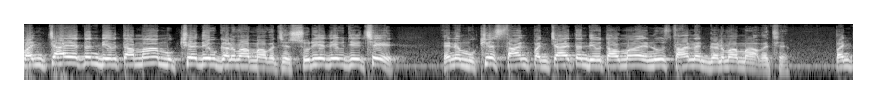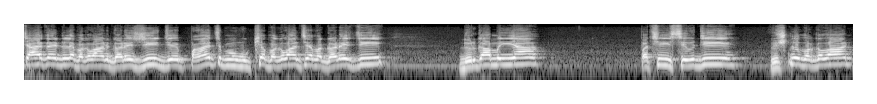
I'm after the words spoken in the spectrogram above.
પંચાયતન દેવતામાં મુખ્ય દેવ ગણવામાં આવે છે. સૂર્યદેવ જે છે, એને મુખ્ય સ્થાન પંચાયતન દેવતાઓમાં એનું સ્થાન ગણવામાં આવે છે. પંચાયતન એટલે ભગવાન ગણેશજી, જે પાંચ મુખ્ય ભગવાન છે, એમાં ગણેશજી, દુર્ગા મૈયા, પછી શિવજી, વિષ્ણુ ભગવાન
